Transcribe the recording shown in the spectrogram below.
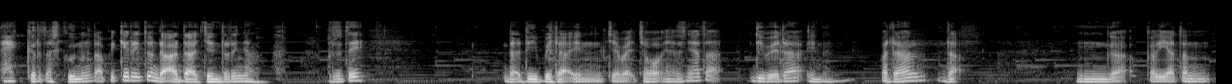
Eger tas gunung tak pikir itu ndak ada gendernya. Berarti ndak dibedain cewek cowoknya. Ternyata dibedain. Padahal ndak nggak kelihatan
